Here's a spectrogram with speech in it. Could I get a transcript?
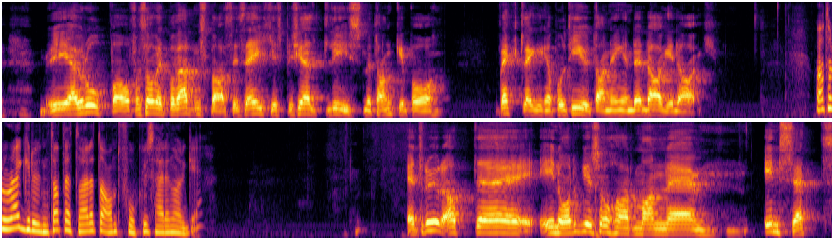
i Europa og for så vidt på verdensbasis er ikke spesielt lys med tanke på vektlegging av politiutdanningen den dag i dag. Hva tror du er grunnen til at dette har et annet fokus her i Norge? Jeg tror at eh, i Norge så har man eh, innsett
